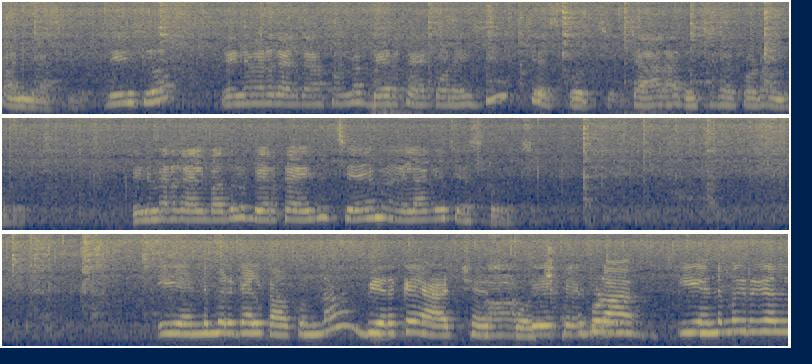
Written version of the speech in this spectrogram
పనిచేస్తుంది దీంట్లో ఎండుమిరకాయలు కాకుండా బీరకాయ కూడా వేసి చేసుకోవచ్చు. చాలా రుచిగా కూడా ఉంటుంది. ఎండుమిరకాయల బదులు బీరకాయ వేసి సేమ్ ఇలాగే చేసుకోవచ్చు. ఈ ఎండుమిరకాయలు కాకుండా బీరకాయ యాడ్ చేసుకోవచ్చు. ఇప్పుడు ఈ ఎండుమిరకాయలు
